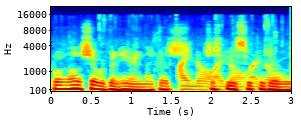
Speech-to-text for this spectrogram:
But all the shit we've been hearing, like, let's I know, just I be know, I super know. careful.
